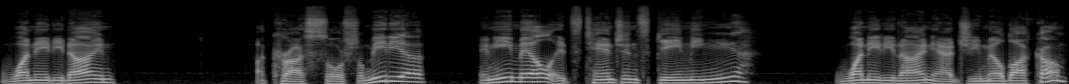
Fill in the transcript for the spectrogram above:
189 across social media. and email, it's tangentsgaming189 at gmail.com.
